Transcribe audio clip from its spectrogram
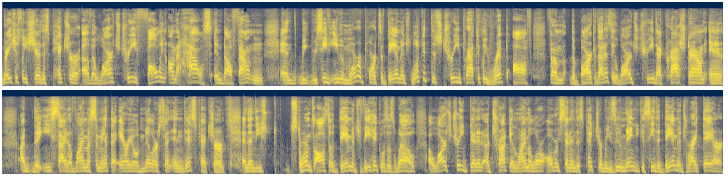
graciously shared this picture of a large tree falling on a house in Bellefontaine and we received even more reports of damage. Look at this tree practically ripped off from the bark. That is a large tree that crashed down in uh, the east side of Lima. Samantha Ariel Miller sent in this picture, and then these storms also damaged vehicles as well. A large tree dented a truck in Lima. Laura Ulrich sent in this picture. We zoom in, you can see the damage right there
